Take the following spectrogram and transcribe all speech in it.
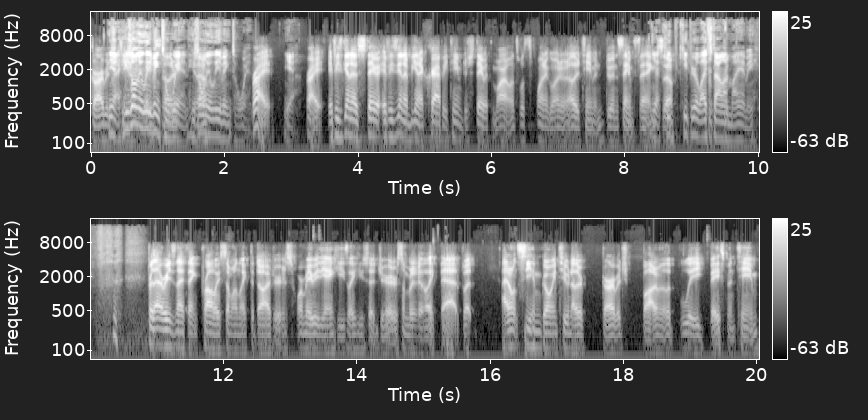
garbage Yeah, he's only leaving to win. you He's know? only leaving to win. Right. Yeah. Right. If he's gonna stay if he's gonna be in a crappy team, just stay with the Marlins. What's the point of going to another team and doing the same thing? Yeah. so Keep, keep your lifestyle in Miami. for that reason I think probably someone like the Dodgers or maybe the Yankees, like you said, Jared, or somebody like that. But I don't see him going to another garbage bottom of the league basement team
